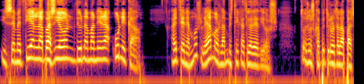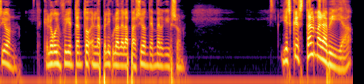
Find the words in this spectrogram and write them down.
y se metía en la pasión de una manera única. Ahí tenemos, leamos la mística ciudad de Dios, todos esos capítulos de la pasión, que luego influyen tanto en la película de la pasión de Mel Gibson. Y es que es tal maravilla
